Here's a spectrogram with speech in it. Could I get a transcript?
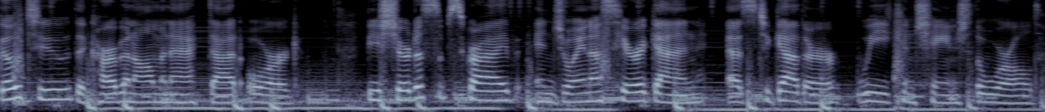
go to thecarbonalmanac.org. Be sure to subscribe and join us here again as together we can change the world.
